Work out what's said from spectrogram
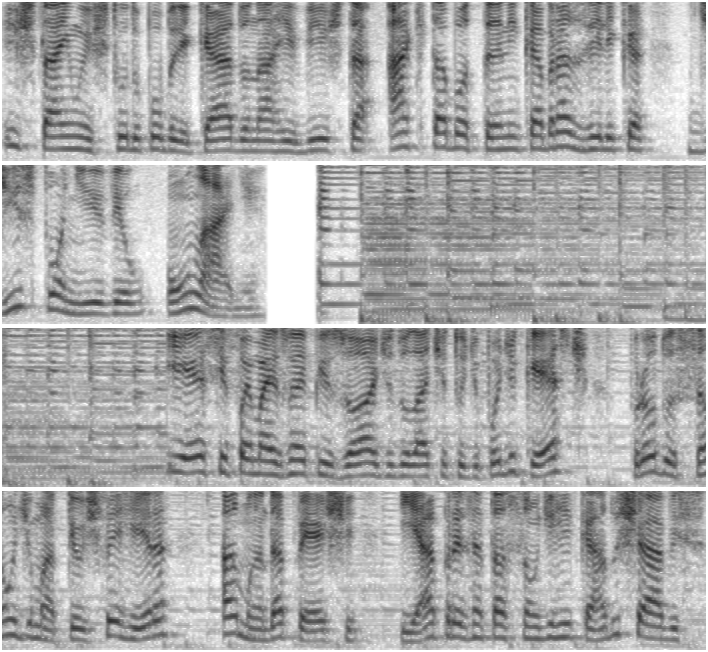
está em um estudo publicado na revista Acta Botânica Brasílica, disponível online. E esse foi mais um episódio do Latitude Podcast, produção de Matheus Ferreira, Amanda Peste e apresentação de Ricardo Chaves.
